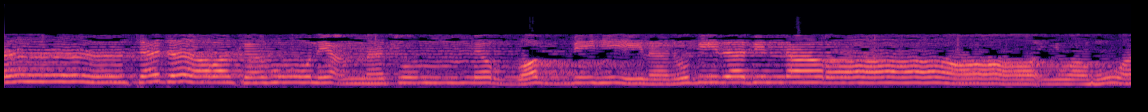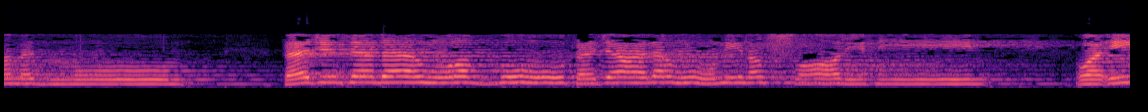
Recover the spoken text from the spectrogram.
أن تداركه نعمة من ربه لنبذ بالعراء وهو مذموم فاجتباه ربه فجعله من الصالحين وإن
